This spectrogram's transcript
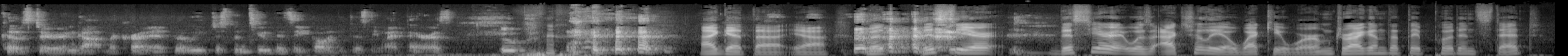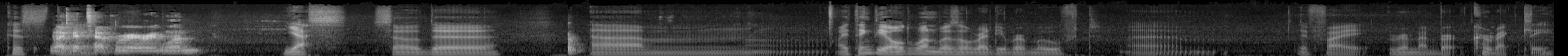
coaster and gotten the credit, but we've just been too busy going to Disneyland Paris. Oop. I get that, yeah. But this year, this year it was actually a wacky worm dragon that they put instead, because like a temporary one. Yes. So the um I think the old one was already removed. Um if I remember correctly.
